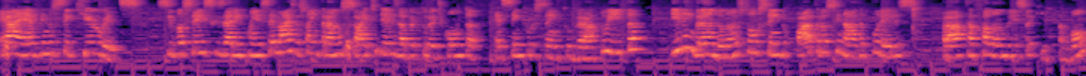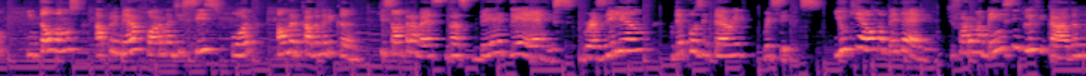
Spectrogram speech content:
é a Avenue Securities. Se vocês quiserem conhecer mais, é só entrar no site deles, a abertura de conta é 100% gratuita. E lembrando, eu não estou sendo patrocinada por eles para estar tá falando isso aqui, tá bom? Então vamos à primeira forma de se expor ao mercado americano, que são através das BDRs, Brazilian Depositary Receipts. E o que é uma BDR? De forma bem simplificada,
